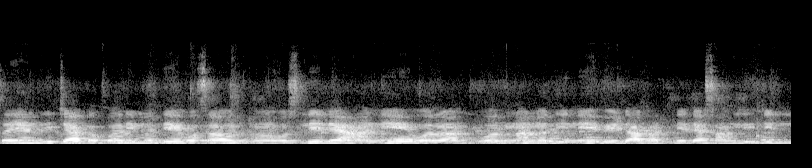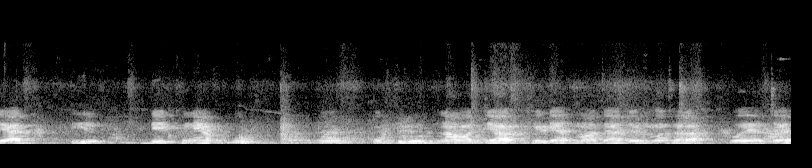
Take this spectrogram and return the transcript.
सह्याद्रीच्या कपारीमध्ये वसाव वसलेल्या आणि वरा वरणा नदीने वेढा घातलेल्या सांगली जिल्ह्यातील देखण्या को कोकरूड नावाच्या खेड्यात माझा जन्म झाला. वयाच्या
